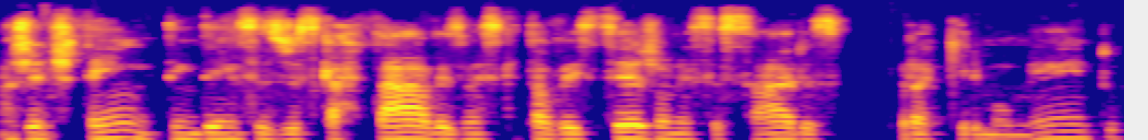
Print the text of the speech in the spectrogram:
a gente tem tendências descartáveis, mas que talvez sejam necessárias para aquele momento.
